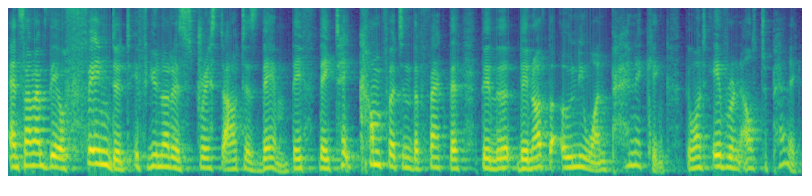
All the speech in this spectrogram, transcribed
And sometimes they're offended if you're not as stressed out as them. They, they take comfort in the fact that they're, the, they're not the only one panicking. They want everyone else to panic.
